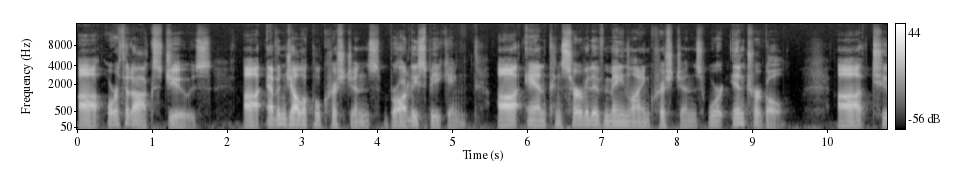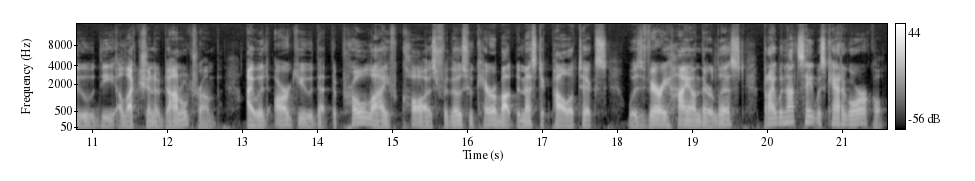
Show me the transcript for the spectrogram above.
uh, Orthodox Jews, uh, evangelical Christians, broadly speaking, uh, and conservative mainline Christians were integral uh, to the election of Donald Trump. I would argue that the pro life cause for those who care about domestic politics was very high on their list, but I would not say it was categorical.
